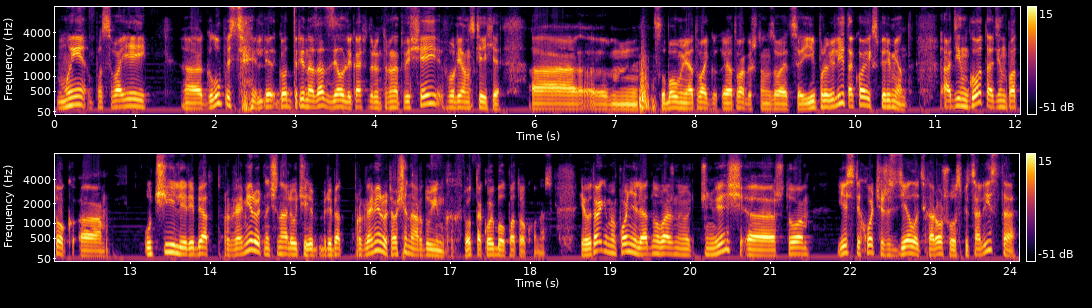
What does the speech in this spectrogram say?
мы по своей э, глупости год три назад сделали кафедру интернет-вещей в Ульяновскихе э, э, с Лобовым и отвагой, что называется, и провели такой эксперимент. Один год, один поток э, учили ребят программировать, начинали учить ребят программировать вообще на ардуинках. Вот такой был поток у нас. И в итоге мы поняли одну важную очень вещь, э, что если ты хочешь сделать хорошего специалиста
